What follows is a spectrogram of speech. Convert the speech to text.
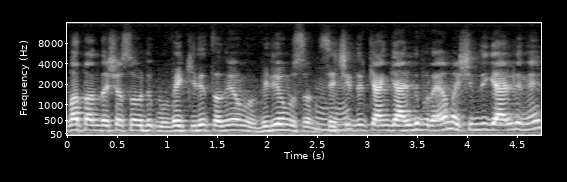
Vatandaşa sorduk mu? Vekili tanıyor mu? Biliyor musun? Hı hı. Seçilirken geldi buraya ama şimdi geldi mi?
